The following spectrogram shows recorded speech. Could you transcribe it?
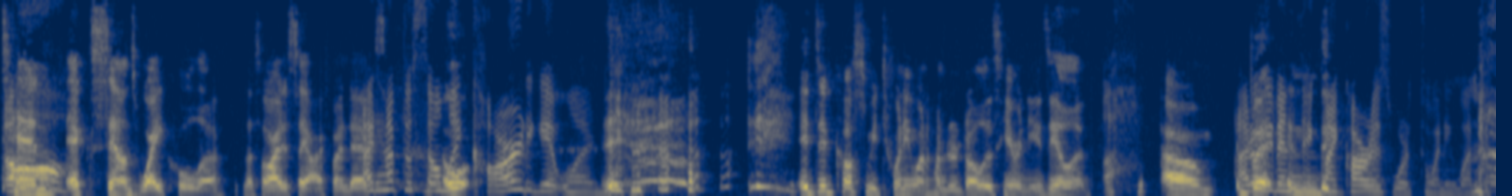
10 Oh. X sounds way cooler. That's why I just say iPhone X. i'd have to sell my Oh. car to get one it did cost me twenty one hundred dollars here in New Zealand. Um, i don't even think the- my car is worth 21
